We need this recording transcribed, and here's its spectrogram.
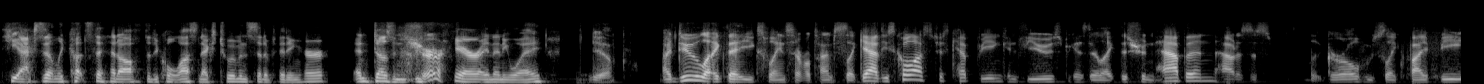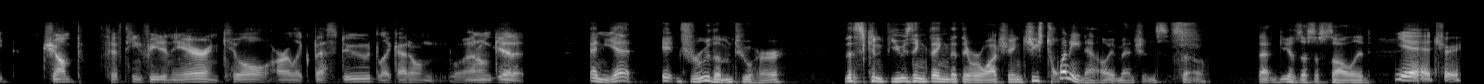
he accidentally cuts the head off the Koloss next to him instead of hitting her, and doesn't Sure. care in any way. Yeah. I do like that he explains several times. It's like, yeah, these Koloss just kept being confused because they're like, this shouldn't happen. How does this girl who's like five feet jump 15 feet in the air and kill our like best dude? Like, I don't, I don't get it. And yet, it drew them to her. This confusing thing that they were watching. She's 20 now, it mentions. So that gives us a solid. Yeah, true.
